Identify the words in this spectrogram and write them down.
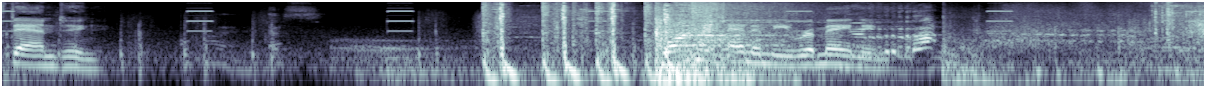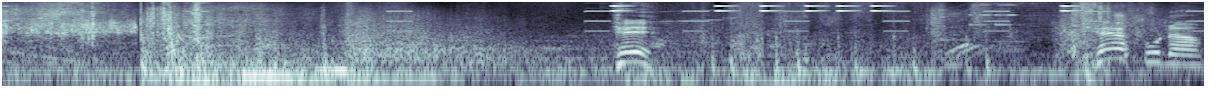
Standing. One enemy remaining. Here. Careful now.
